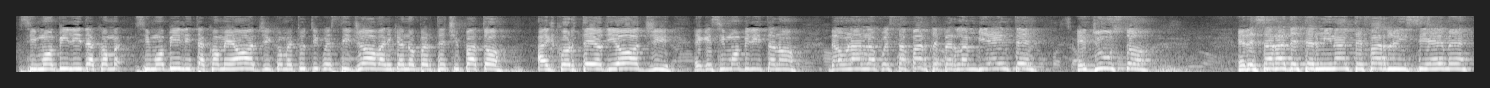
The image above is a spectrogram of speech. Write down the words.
si mobilita, come, si mobilita come oggi, come tutti questi giovani che hanno partecipato al corteo di oggi e che si mobilitano da un anno a questa parte per l'ambiente, è giusto ed sarà determinante farlo insieme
